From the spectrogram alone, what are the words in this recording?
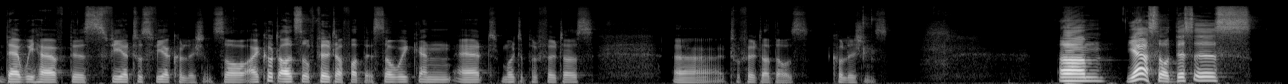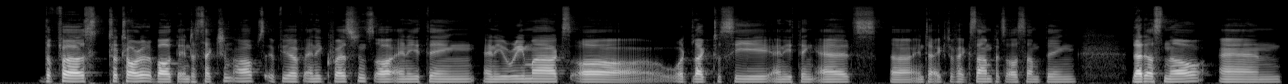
there we have this sphere to sphere collision. So I could also filter for this. So we can add multiple filters uh, to filter those collisions. Um, yeah, so this is the first tutorial about the intersection ops. If you have any questions or anything, any remarks or would like to see anything else, uh, interactive examples or something, let us know and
